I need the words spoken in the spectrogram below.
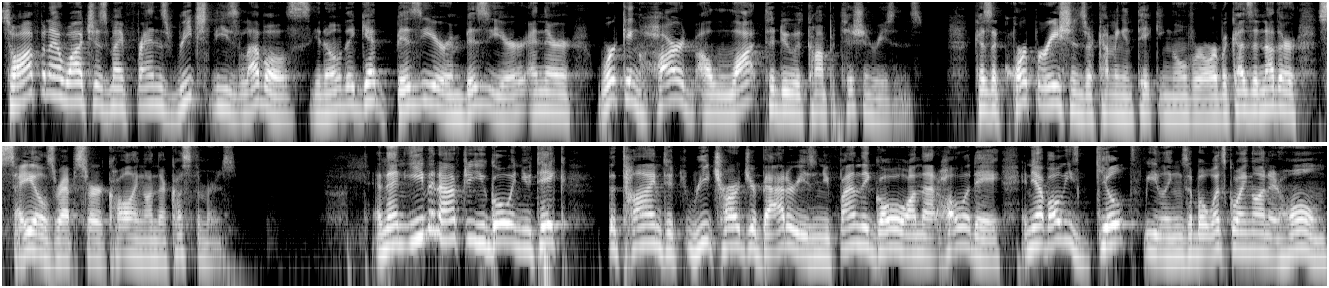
So often I watch as my friends reach these levels, you know, they get busier and busier and they're working hard a lot to do with competition reasons because the corporations are coming and taking over or because another sales reps are calling on their customers. And then even after you go and you take the time to recharge your batteries and you finally go on that holiday and you have all these guilt feelings about what's going on at home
